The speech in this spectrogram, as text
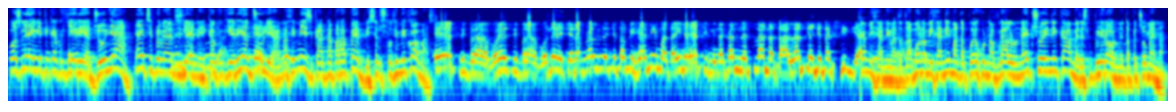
Πώς λέγεται η κακοκαιρία, Τζούλια; Έτσι πρέπει να τη λένε. Η κακοκαιρία Τζούλια. Να θυμίζει κάτι, να παραπέμπει στο θυμικό μας. Έτσι, μπράβο, έτσι, μπράβο. Ναι, και να βγάλουν και τα μηχανήματα. Είναι έτοιμοι να κάνουν πλάνα, τα αλάτια και ταξίδια. Ποια μηχανήματα. Τα μόνα μηχανήματα που έχουν να βγάλουν έξω είναι οι κάμερες που πληρώνουν τα πετσομένα.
